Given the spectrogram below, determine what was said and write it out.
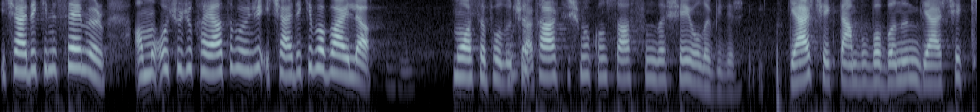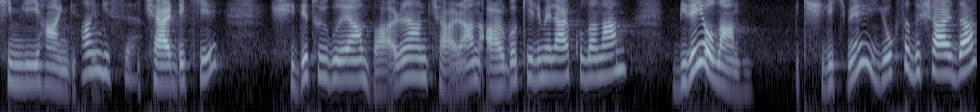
İçeridekini sevmiyorum. Ama o çocuk hayatı boyunca içerideki babayla muhatap Burada olacak. tartışma konusu aslında şey olabilir. Gerçekten bu babanın gerçek kimliği hangisi? Hangisi? İçerideki şiddet uygulayan, bağıran, çağıran, argo kelimeler kullanan, birey olan bir kişilik mi? Yoksa dışarıda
